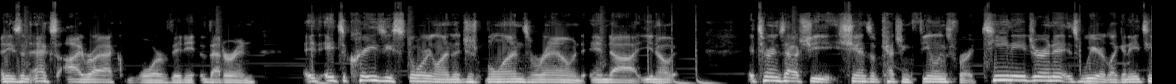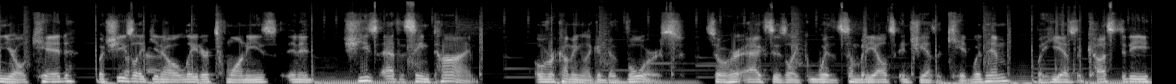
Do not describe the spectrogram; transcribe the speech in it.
And he's an ex-iraq war vid- veteran. It, it's a crazy storyline that just blends around and uh you know it turns out she she ends up catching feelings for a teenager in it. It's weird like an 18 year old kid but she's like you know later 20s and it she's at the same time overcoming like a divorce so her ex is like with somebody else and she has a kid with him but he has the custody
